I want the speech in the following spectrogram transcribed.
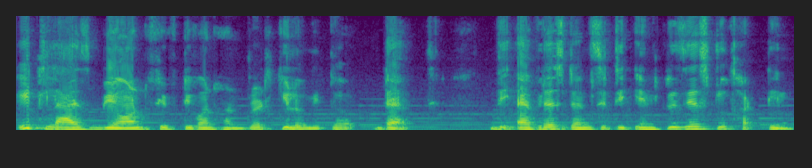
It lies beyond 5100 km depth. The average density increases to 13.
